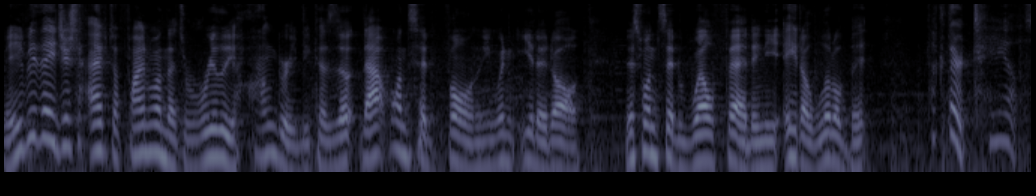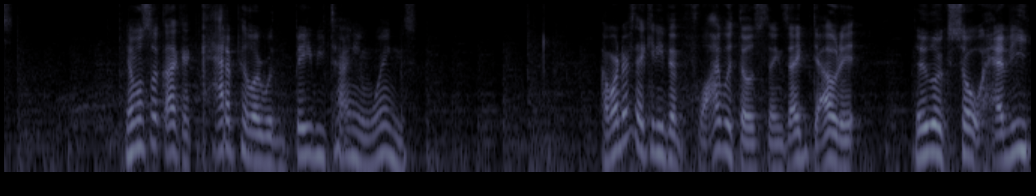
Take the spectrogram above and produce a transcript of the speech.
maybe they just have to find one that's really hungry because th that one said full and he wouldn't eat at all. This one said well fed and he ate a little bit. Look at their tails. They almost look like a caterpillar with baby tiny wings. I wonder if they can even fly with those things. I doubt it. They look so heavy.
